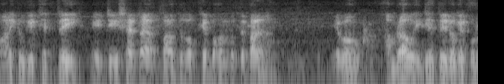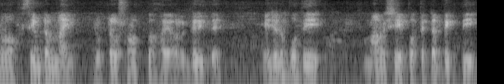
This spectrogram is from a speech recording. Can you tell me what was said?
অনেক রোগীর ক্ষেত্রেই এই চিকিৎসাটা পারন্তপক্ষে বহন করতে পারে না। এবং আমরাও যেহেতু এই রোগের কোনো সিমটম নাই, রোগটাও শনাক্ত হয় অনেক দেরিতে, এই জন্য প্রতি মানুষই, প্রত্যেকটা ব্যক্তি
